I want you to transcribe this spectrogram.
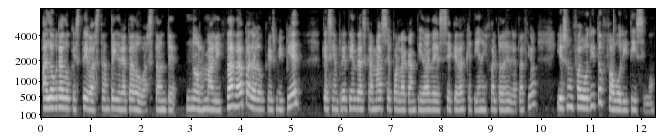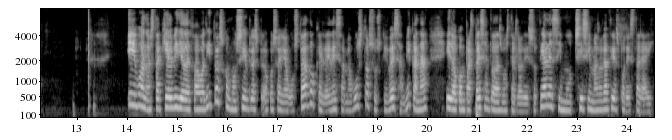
ha logrado que esté bastante hidratado, bastante normalizada para lo que es mi piel, que siempre tiende a escamarse por la cantidad de sequedad que tiene y falta de hidratación. Y es un favorito favoritísimo. Y bueno, hasta aquí el vídeo de favoritos. Como siempre, espero que os haya gustado, que le deis a me gusta, suscribáis a mi canal y lo compartáis en todas vuestras redes sociales. Y muchísimas gracias por estar ahí.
